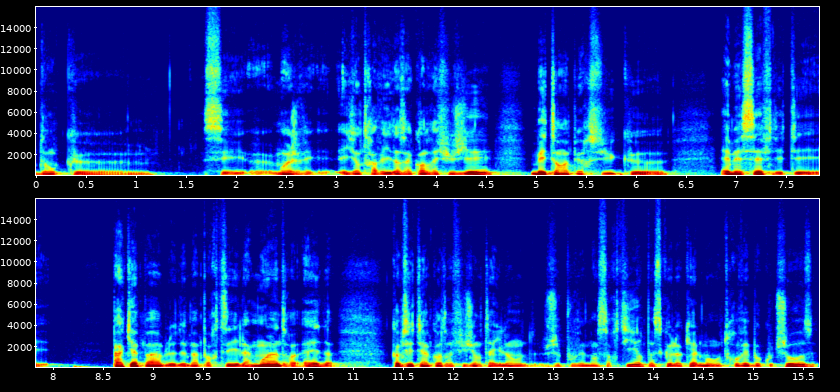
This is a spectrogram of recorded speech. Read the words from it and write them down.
Donc, euh, c'est euh, moi, ayant travaillé dans un camp de réfugiés, m'étant aperçu que MSF n'était pas capable de m'apporter la moindre aide, comme c'était un camp de réfugiés en Thaïlande, je pouvais m'en sortir parce que localement on trouvait beaucoup de choses.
